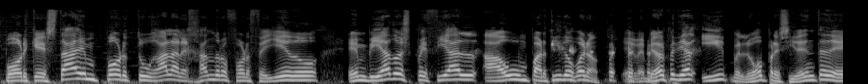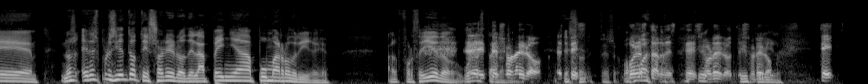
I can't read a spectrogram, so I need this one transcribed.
Porque está en Portugal Alejandro Forcelledo, enviado especial a un partido, bueno, enviado especial y luego presidente de... ¿no, ¿Eres presidente o tesorero de la Peña Puma Rodríguez? Al Forcelledo. Eh, tesorero. Tesor, tesor. Buenas tardes, tesorero, tesorero. Te,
